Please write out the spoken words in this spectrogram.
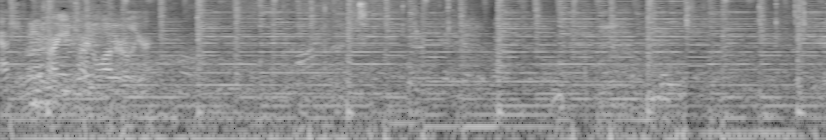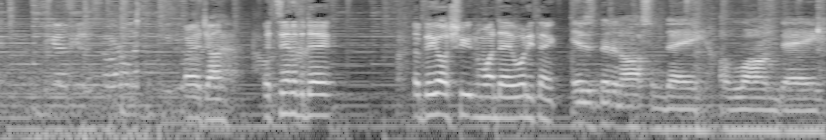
Ash, you try. You tried a lot earlier. You guys get a start on that? All right, John. It's the end of the day. A big old shoot in one day. What do you think? It has been an awesome day, a long day,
